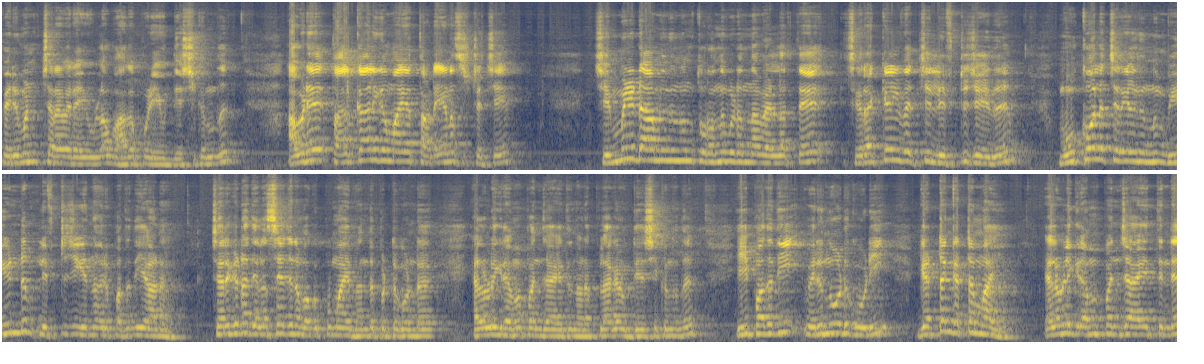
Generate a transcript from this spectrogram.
പെരുമൺച്ചിറ വരെയുള്ള വാഗപ്പുഴയെ ഉദ്ദേശിക്കുന്നത്. അവിടെ താൽക്കാലികമായ തടയണ സൃഷ്ടിച്ച് ചെമ്മിണി ഡാമിൽ നിന്നും തുറന്നുവിടുന്ന വെള്ളത്തെ ചിറക്കൽ വെച്ച് ലിഫ്റ്റ് ചെയ്ത് മൂക്കോലച്ചെറിയിൽ നിന്നും വീണ്ടും ലിഫ്റ്റ് ചെയ്യുന്ന ഒരു പദ്ധതിയാണ് ചെറുകിട ജലസേചന വകുപ്പുമായി ബന്ധപ്പെട്ടുകൊണ്ട് എളവള്ളി ഗ്രാമപഞ്ചായത്ത് നടപ്പിലാക്കാൻ ഉദ്ദേശിക്കുന്നത്. ഈ പദ്ധതി വരുന്നതോടുകൂടി ഘട്ടം ഘട്ടമായി എളവളി ഗ്രാമപഞ്ചായത്തിന്റെ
